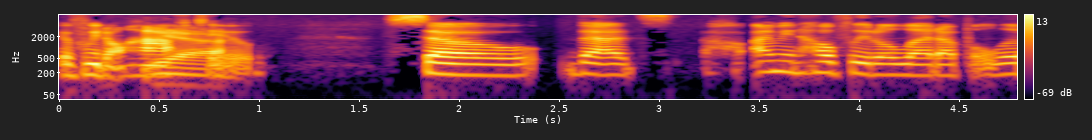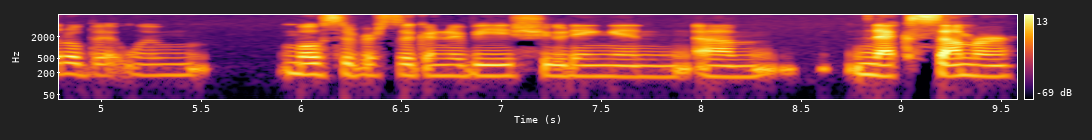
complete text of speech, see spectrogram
if we don't have yeah. to. So that's, I mean, hopefully it'll let up a little bit when most of us are going to be shooting in um, next summer.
